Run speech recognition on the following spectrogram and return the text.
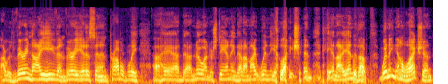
I was very naive and very innocent, and probably uh, had uh, no understanding that I might win the election. and I ended up winning an election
